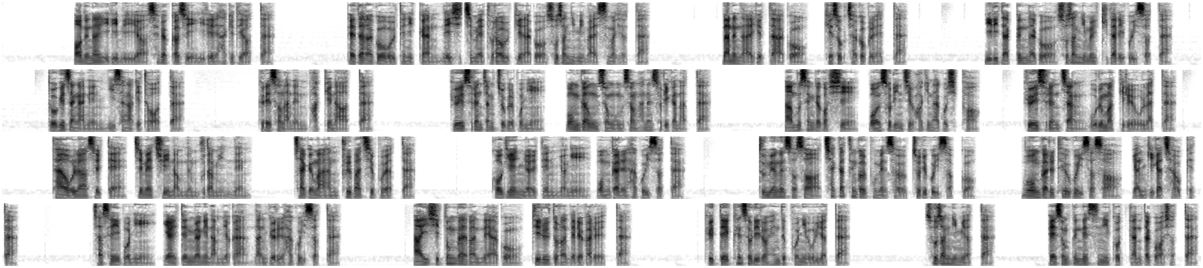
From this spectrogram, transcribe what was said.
어느 날 일이 밀려 새벽까지 일을 하게 되었다. 배달하고 올 테니까 4시쯤에 돌아올게라고 소장님이 말씀하셨다. 나는 알겠다 하고 계속 작업을 했다. 일이 다 끝나고 소장님을 기다리고 있었다. 도계장 안은 이상하게 더웠다. 그래서 나는 밖에 나왔다. 교회 수련장 쪽을 보니 뭔가 웅성웅성 하는 소리가 났다. 아무 생각 없이 뭔 소린지 확인하고 싶어 교회 수련장 오르막길을 올랐다. 다 올라왔을 때쯤에 주인 없는 무덤이 있는 자그마한 풀밭이 보였다. 거기엔 열댓 명이 뭔가를 하고 있었다. 두 명은 서서 책 같은 걸 보면서 읊조리고 있었고 무언가를 태우고 있어서 연기가 자욱했다. 자세히 보니 열댓 명의 남녀가 난교를 하고 있었다. 아이씨 통발 안내하고 뒤를 돌아 내려가려 했다. 그때 큰 소리로 핸드폰이 울렸다. 소장님이었다. 배송 끝냈으니 곧 간다고 하셨다.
